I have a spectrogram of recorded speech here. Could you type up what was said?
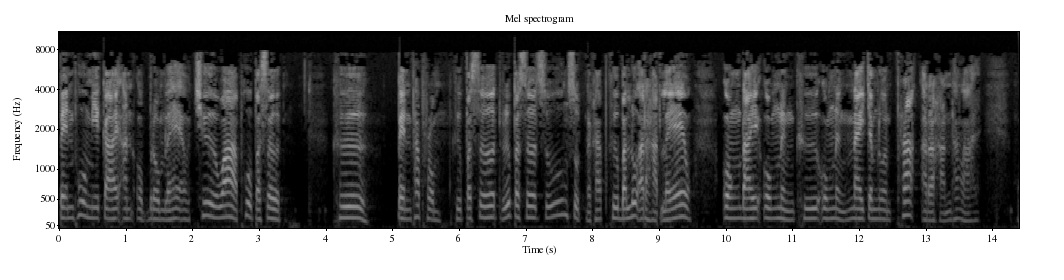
เป็นผู้มีกายอันอบรมแล้ว ชื่อว่าผู้ประเสริฐ คือเป็นพระพรหมคือประเสริฐหรือประเสริฐสูงสุดนะครับ คือบรรลุอรหัตแล้ว องค์ใดองค์หนึ่งคือองค์หนึ่งในจำนวนพระอรหันต์ทั้งหลายโห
